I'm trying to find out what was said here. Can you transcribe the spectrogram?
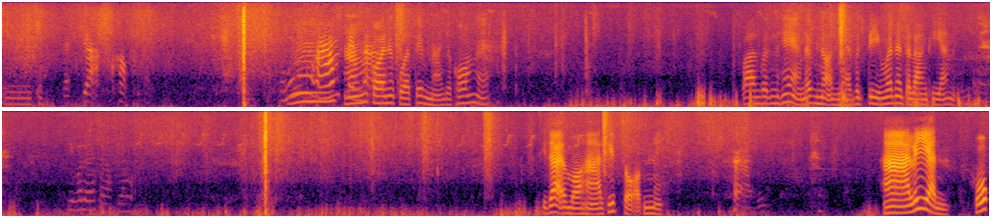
เออจ้ะอยากอยากขับโอ้อืมห้ามเต็ห้ามหน้คอยนี่กลัวเต็มหนาจะคล้องแหละปานเป็นแห้งแล้วพี่น้องที่ไหนเป็นตีไว้ในตารางเทียงนี่ ดีมาเลยสำหรับเรา สิได้บ่หาสิบสอบนี่หายหาเหรียญหก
